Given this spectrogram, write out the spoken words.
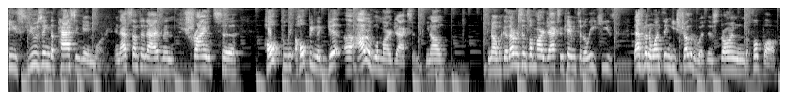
he's using the passing game more, and that's something that I've been trying to hopefully hoping to get uh, out of Lamar Jackson. You know, you know because ever since Lamar Jackson came into the league, he's that's been one thing he struggled with is throwing the football,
